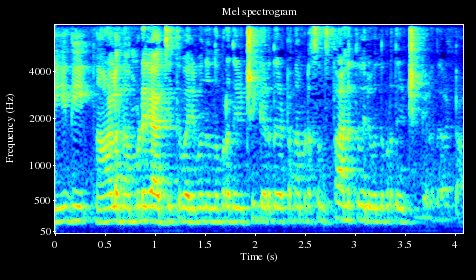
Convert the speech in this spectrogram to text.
രീതി നാളെ നമ്മുടെ രാജ്യത്ത് വരുമെന്നൊന്നും പ്രതീക്ഷിക്കരുത് കേട്ടോ. നമ്മുടെ സംസ്ഥാനത്ത് വരുമെന്ന് പ്രതീക്ഷിക്കരുത് കേട്ടോ.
